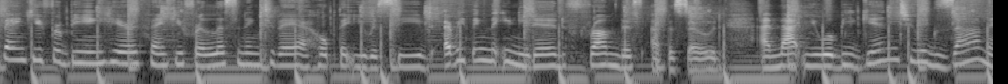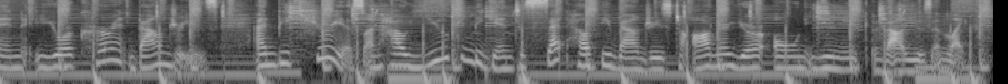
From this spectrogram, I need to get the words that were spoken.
Thank you for being here. Thank you for listening today. I hope that you received everything that you needed from this episode and that you will begin to examine your current boundaries and be curious on how you can begin to set healthy boundaries to honor your own unique values in life.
